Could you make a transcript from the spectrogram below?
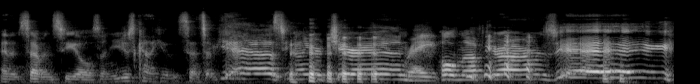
and its seven seals. And you just kind of get the sense of, Yes, you know, you're cheering, Right. holding up your arms, Yay!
